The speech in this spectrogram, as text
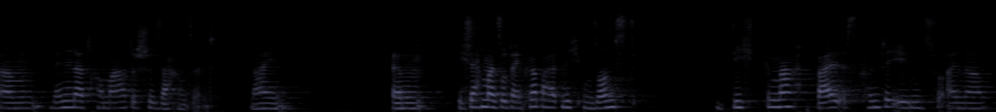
ähm, wenn da traumatische Sachen sind. Nein. Ähm, ich sag mal so, dein Körper hat nicht umsonst dicht gemacht, weil es könnte eben zu einer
